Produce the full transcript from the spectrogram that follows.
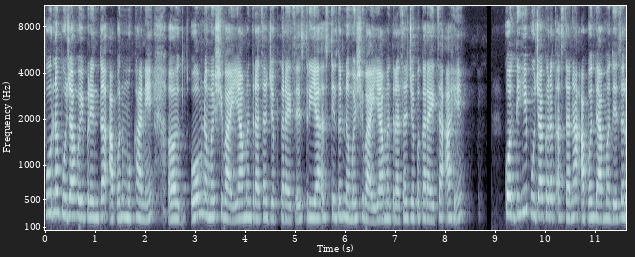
पूर्ण पूजा होईपर्यंत आपण मुखाने ओम नम शिवाय या मंत्राचा जप करायचे स्त्रिया असतील तर नम शिवाय या मंत्राचा जप करायचा आहे. कोणतीही पूजा करत असताना आपण त्यामध्ये जर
